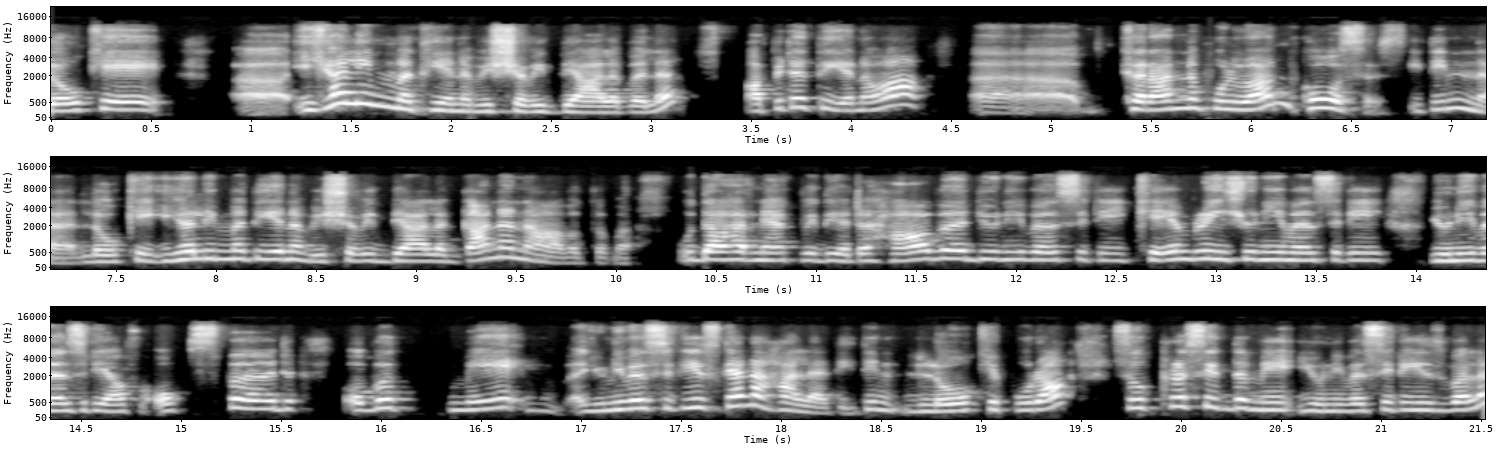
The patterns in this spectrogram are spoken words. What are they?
ලෝකේ ඉහළින්ම තියෙන විශ්වවිද්‍යාලවල අපිට තියෙනවා කරන්න පුළුවන් කෝසස්. ඉතින් ලෝකේ ඉහළින්ම තියෙන විශ්වවිද්‍යාල ගණනාවකම උදාහරණයක් විදිහට Harvard University, Cambridge University, University of Oxford ඔබ මේ universities ගැන අහලා ඇති. ඉතින් ලෝකෙ පුරා සුප්‍රසිද්ධ මේ universities වල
